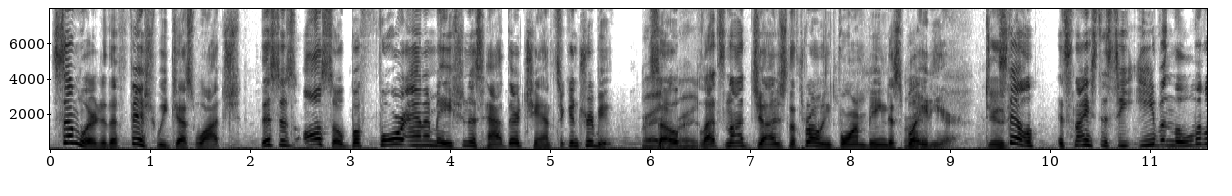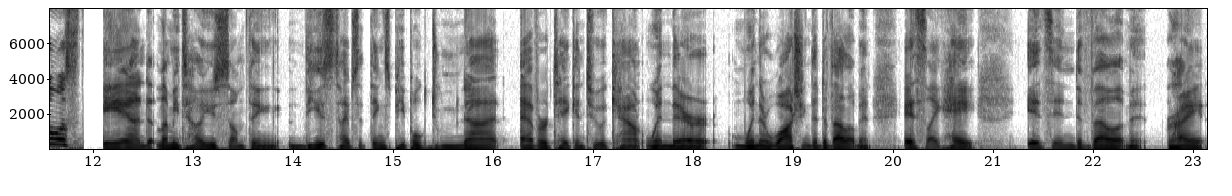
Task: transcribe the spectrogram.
Similar to the fish we just watched, this is also before animation has had their chance to contribute. Right, so right. let's not judge the throwing form being displayed Right. here. Dude. Still, it's nice to see even the littlest And let me tell you something. These types of things people do not ever take into account when they're when they're watching the development. It's like, hey, it's in development, right?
